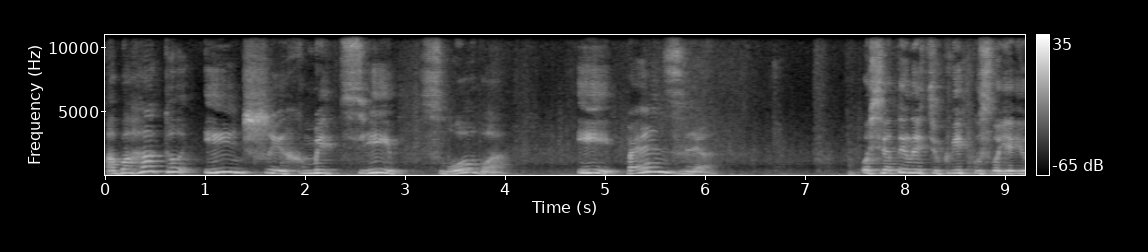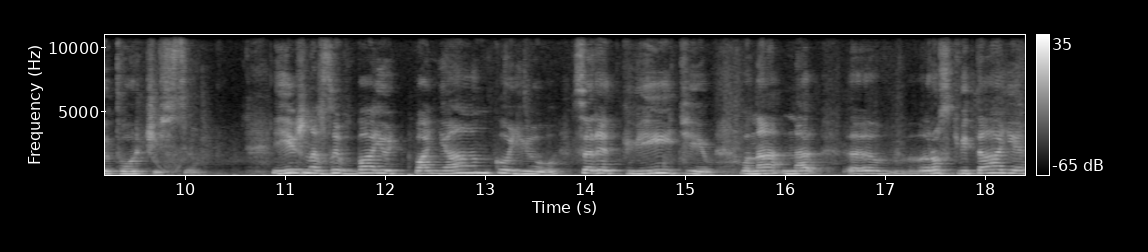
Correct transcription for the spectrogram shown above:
а багато інших митців слова і пензля освятили цю квітку своєю творчістю. Її ж називають панянкою серед квітів. Вона е, розквітає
